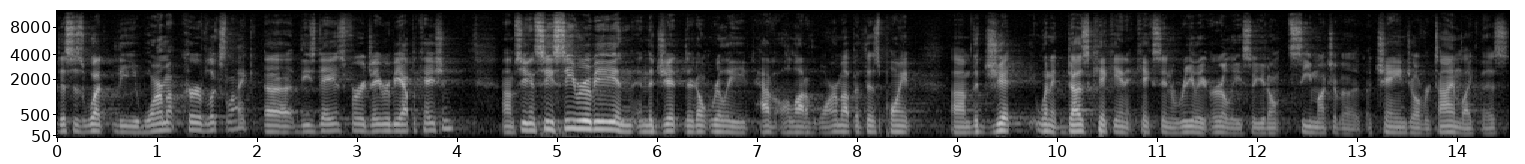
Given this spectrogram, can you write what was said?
this is what the warm-up curve looks like uh, these days for a JRuby application. Um, so you can see CRuby and, and the JIT, they don't really have a lot of warm-up at this point. Um, the JIT, when it does kick in, it kicks in really early, so you don't see much of a, a change over time like this.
